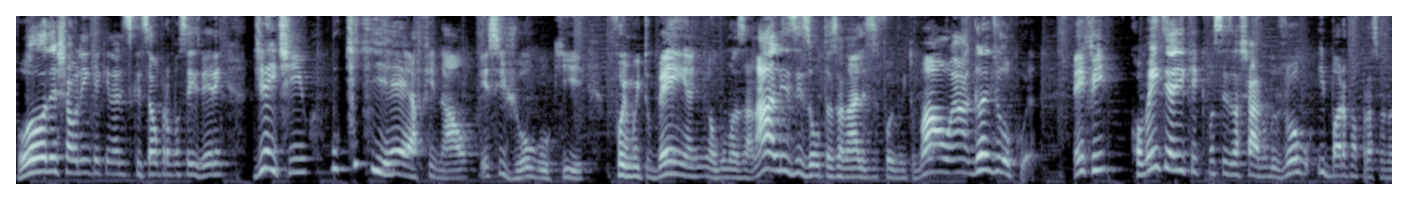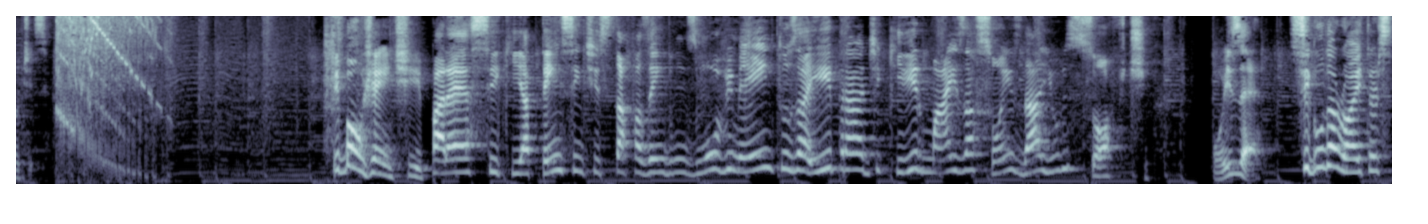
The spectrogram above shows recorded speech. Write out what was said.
vou deixar o link aqui na descrição para vocês verem direitinho o que, que é, afinal, esse jogo que foi muito bem em algumas análises, outras análises foi muito mal, é uma grande loucura. Enfim, comentem aí o que, que vocês acharam do jogo e bora para a próxima notícia. E bom, gente, parece que a Tencent está fazendo uns movimentos aí para adquirir mais ações da Ubisoft. Pois é. Segundo a Reuters,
